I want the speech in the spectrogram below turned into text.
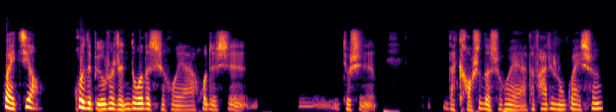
怪叫，或者比如说人多的时候呀，或者是嗯，就是在考试的时候呀，他发这种怪声。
